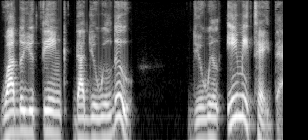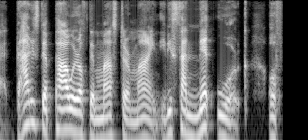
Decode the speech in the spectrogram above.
what do you think that you will do? You will imitate that. That is the power of the mastermind. It is a network of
